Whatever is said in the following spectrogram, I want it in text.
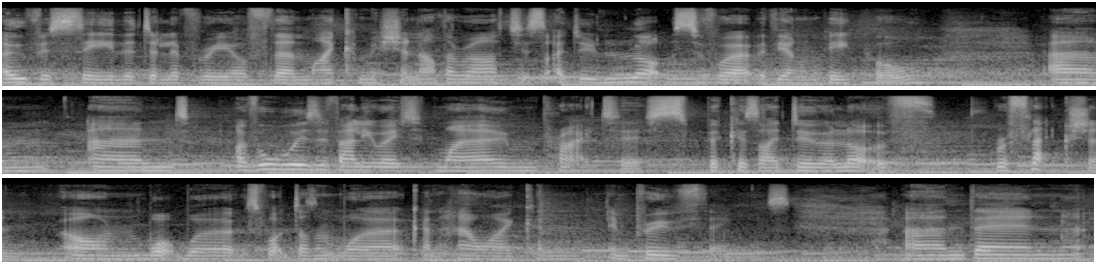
oversee the delivery of them. I commission other artists. I do lots of work with young people. Um, and I've always evaluated my own practice because I do a lot of reflection on what works, what doesn't work, and how I can improve things. And then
